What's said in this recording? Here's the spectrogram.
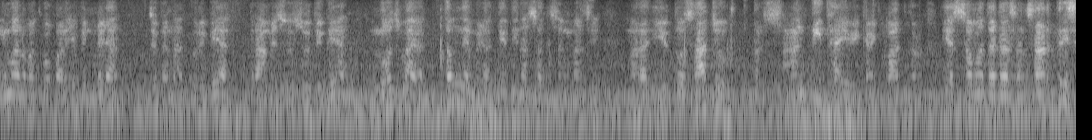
હિમાલયમાં ગોપાલ યોગીને મળ્યા જગન્નાથપુરી ગયા રામેશ્વર સુધી ગયા લોજમાં આવ્યા તમને મળ્યા તેદીના સત્સંગમાં છે મહારાજ એ તો સાચું, પણ શાંતિ થાય એવી કંઈક વાત કરો. એ સમજ અઢારસો સાડત્રીસ.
